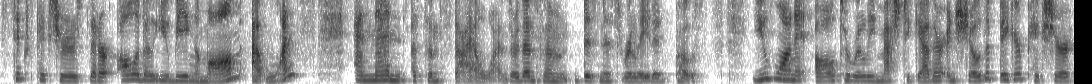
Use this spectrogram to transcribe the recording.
six pictures that are all about you being a mom at once and then some style ones or then some business posts. You want it all to really mesh together and show the bigger picture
